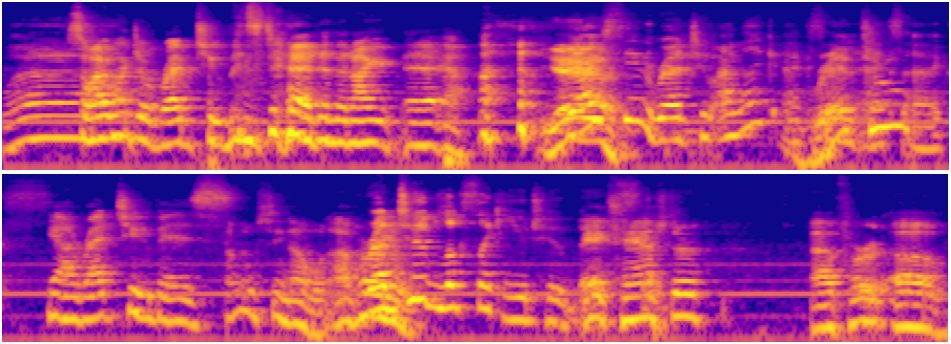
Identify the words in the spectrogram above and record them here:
What? So I went to RedTube instead, and then I uh, yeah Yeah, Yeah, I've seen RedTube. I like X RedTube? XX. yeah RedTube is I've never seen that one. I've heard of RedTube looks like YouTube. but X it's like- Hamster. I've heard of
